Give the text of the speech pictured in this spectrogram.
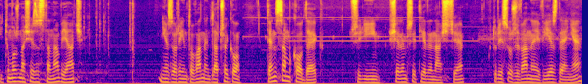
I tu można się zastanawiać, niezorientowany, dlaczego ten sam kodek, czyli 711, który jest używany w ISDN,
